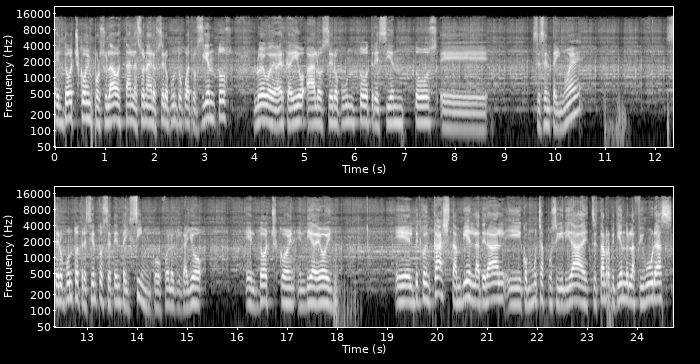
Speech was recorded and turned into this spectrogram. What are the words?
El Dogecoin por su lado está en la zona de los 0.400 luego de haber caído a los 0.369. 0.375 fue lo que cayó el Dogecoin el día de hoy. El Bitcoin Cash también lateral y con muchas posibilidades. Se están repitiendo las figuras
